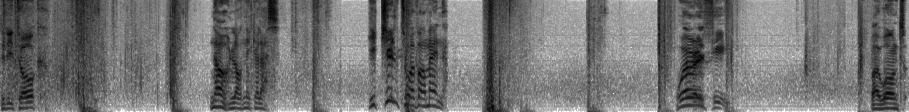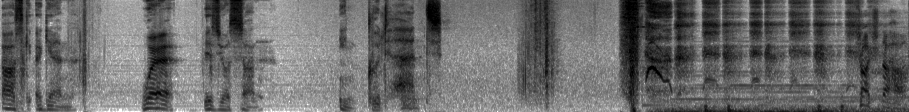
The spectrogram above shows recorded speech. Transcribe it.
Did he talk? No, Lord Nicholas. He killed two of our men. Where is he? I won't ask again. Where is your son? In good hands. Search the house.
